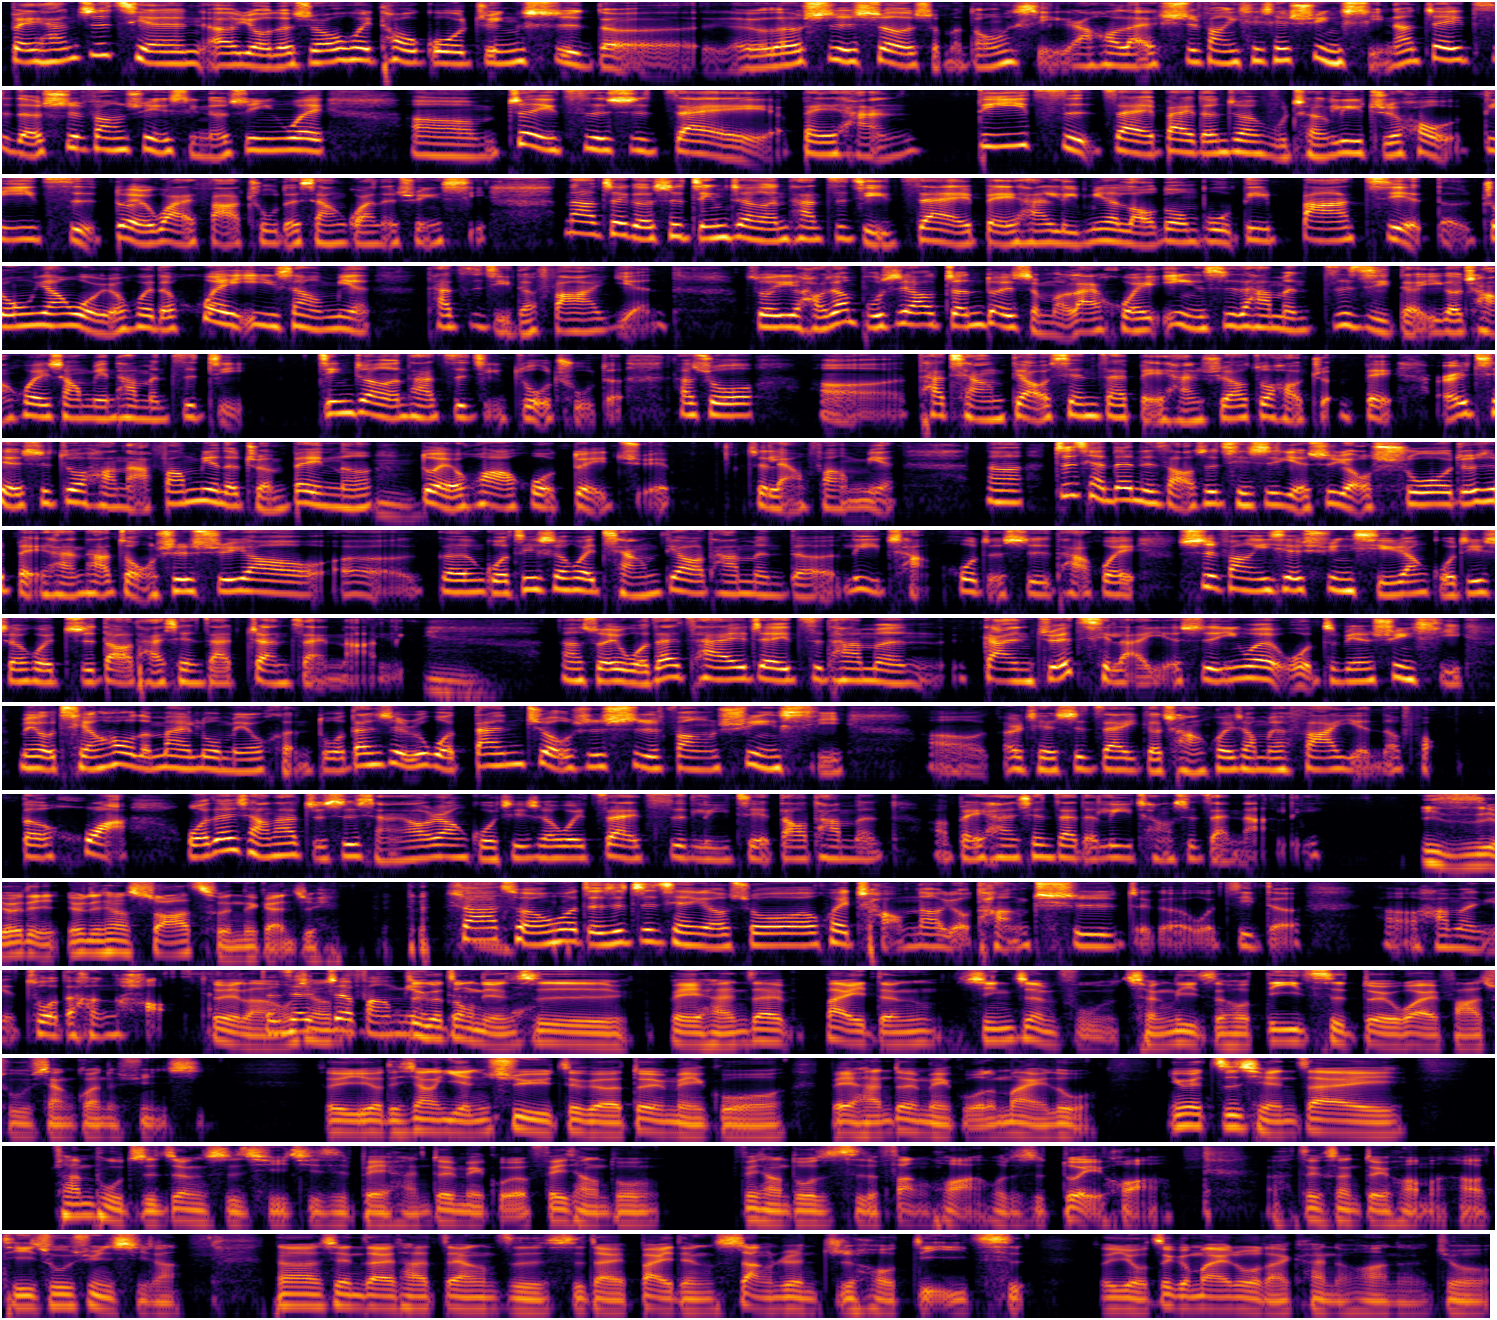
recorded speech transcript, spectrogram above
北韩之前呃，有的时候会透过军事的有的试射什么东西，然后来释放一些些讯息。那这一次的释放讯息呢，是因为嗯、呃，这一次是在北韩。第一次在拜登政府成立之后，第一次对外发出的相关的讯息。那这个是金正恩他自己在北韩里面劳动部第八届的中央委员会的会议上面他自己的发言，所以好像不是要针对什么来回应，是他们自己的一个常会上面他们自己金正恩他自己做出的。他说，呃，他强调现在北韩需要做好准备，而且是做好哪方面的准备呢？对话或对决。这两方面，那之前 Dennis 老师其实也是有说，就是北韩他总是需要呃跟国际社会强调他们的立场，或者是他会释放一些讯息，让国际社会知道他现在站在哪里。嗯，那所以我在猜这一次他们感觉起来也是，因为我这边讯息没有前后的脉络没有很多，但是如果单就是释放讯息，呃，而且是在一个常会上面发言的的话，我在想，他只是想要让国际社会再次理解到他们啊，北韩现在的立场是在哪里，一直是有点有点像刷存的感觉，刷存，或者是之前有说会吵闹有糖吃，这个我记得呃，他们也做得很好。对啦，在这方面，这个重点是北韩在拜登新政府成立之后第一次对外发出相关的讯息，所以有点像延续这个对美国北韩对美国的脉络，因为之前在。川普执政时期，其实北韩对美国有非常多、非常多次的放话或者是对话啊，这个算对话吗？好，提出讯息啦。那现在他这样子是在拜登上任之后第一次，所以有这个脉络来看的话呢，就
